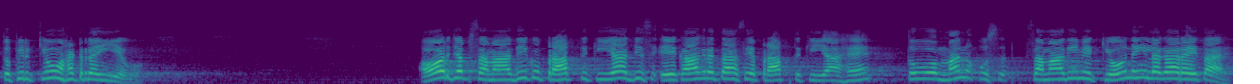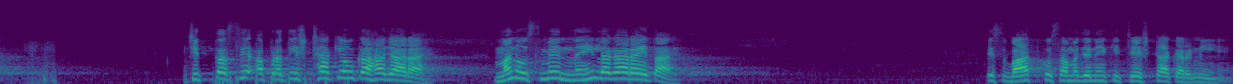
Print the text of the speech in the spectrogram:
तो फिर क्यों हट रही है वो? और जब समाधि को प्राप्त किया, जिस एकाग्रता से प्राप्त किया है तो वो मन उस समाधि में क्यों नहीं लगा रहता है? चित्त से अप्रतिष्ठा क्यों कहा जा रहा है? मन उसमें नहीं लगा रहता है। इस बात को समझने की चेष्टा करनी है।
